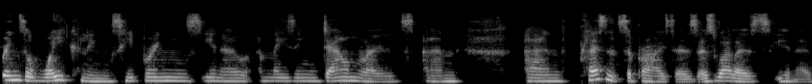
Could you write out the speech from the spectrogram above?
Brings awakenings he brings you know amazing downloads and and pleasant surprises as well as you know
